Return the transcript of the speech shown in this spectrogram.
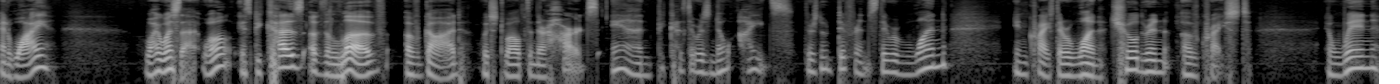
and why? Why was that? Well, it's because of the love of God which dwelt in their hearts, and because there was no ites. There's no difference. They were one in Christ. They were one, children of Christ. And when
